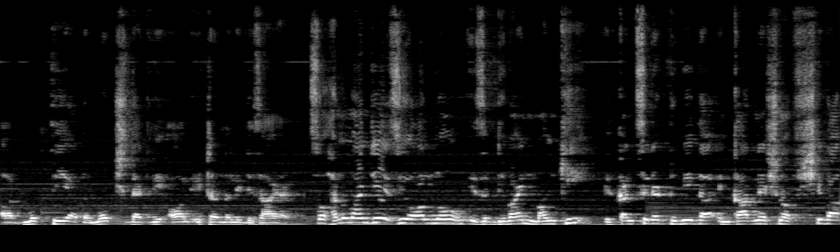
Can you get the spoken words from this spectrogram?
or mukti or the moksha that we all eternally desire. So Hanumanji, as you all know, is a divine monkey, is considered to be the incarnation of Shiva,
